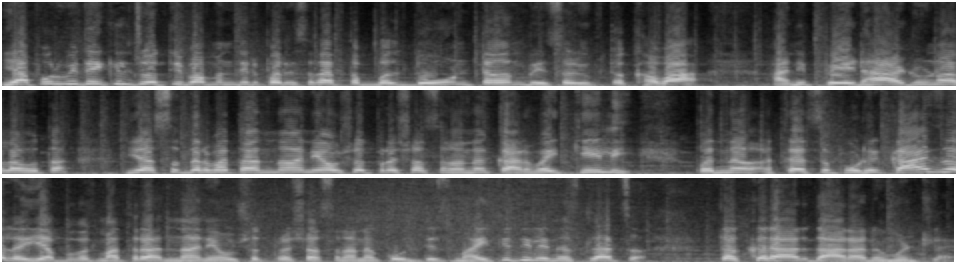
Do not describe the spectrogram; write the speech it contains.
यापूर्वी देखील ज्योतिबा मंदिर परिसरात तब्बल दोन टन भेसळयुक्त खवा आणि पेढा आढळून आला होता. या संदर्भात अन्न आणि औषध प्रशासनानं कारवाई केली. पण त्याचं पुढे काय झालं याबाबत मात्र अन्न आणि औषध प्रशासनानं कोणतीच माहिती दिली नसल्याचं तक्रारदारानं म्हटलंय.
